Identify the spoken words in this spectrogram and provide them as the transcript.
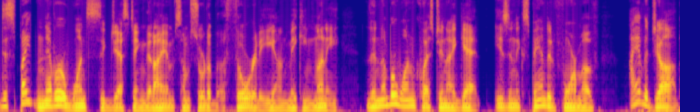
Despite never once suggesting that I am some sort of authority on making money, the number one question I get is an expanded form of I have a job,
